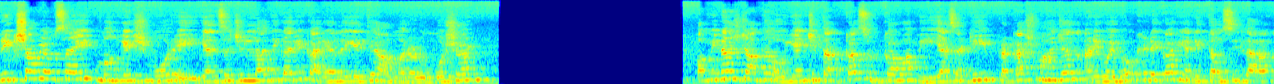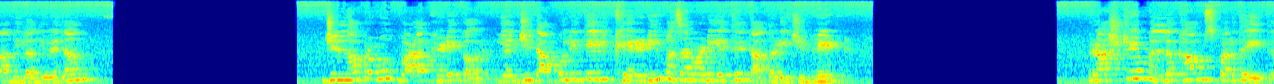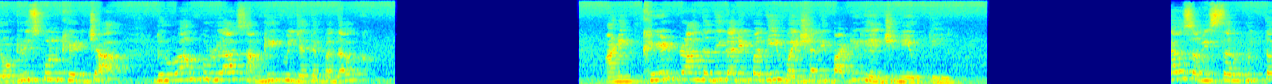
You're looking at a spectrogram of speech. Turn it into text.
रिक्षा व्यावसायिक मंगेश मोरे यांचं जिल्हाधिकारी कार्यालय येथे आमरण उपोषण. अविनाश जाधव यांची तत्काळ सुटका व्हावी यासाठी प्रकाश महाजन आणि वैभव खेडेकर यांनी तहसीलदारांना दिलं निवेदन. जिल्हा प्रमुख बाळा खेडेकर यांची दापोलीतील खेरडी मजारवाडी येथे तातडीची भेट. राष्ट्रीय मल्लखांब स्पर्धेत रोटरी स्कूल खेडच्या दुर्वांगपूरला सांघिक विजेतेपदक. आणि खेड प्रांत अधिकारीपदी वैशाली पाटील यांची नियुक्ती. सविस्तर वृत्त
